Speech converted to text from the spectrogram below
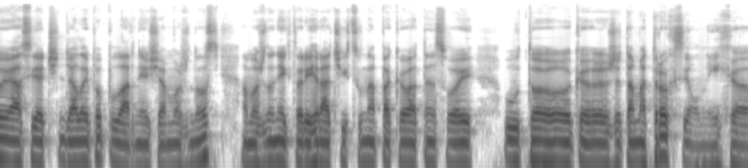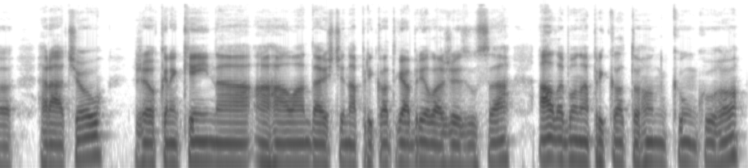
to je asi aj čím ďalej populárnejšia možnosť a možno niektorí hráči chcú napakovať ten svoj útok, e, že tam má troch silných uh, hráčov, že okrem Kejna a Haalanda ešte napríklad Gabriela Jezusa alebo napríklad toho Nkunkuho.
